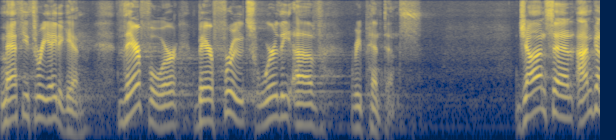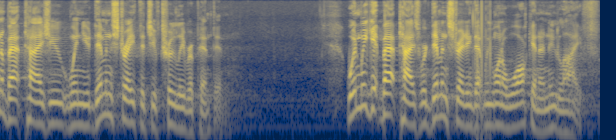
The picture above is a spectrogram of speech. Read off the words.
Matthew 3 8 again. Therefore, bear fruits worthy of repentance. John said, I'm going to baptize you when you demonstrate that you've truly repented. When we get baptized, we're demonstrating that we want to walk in a new life.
